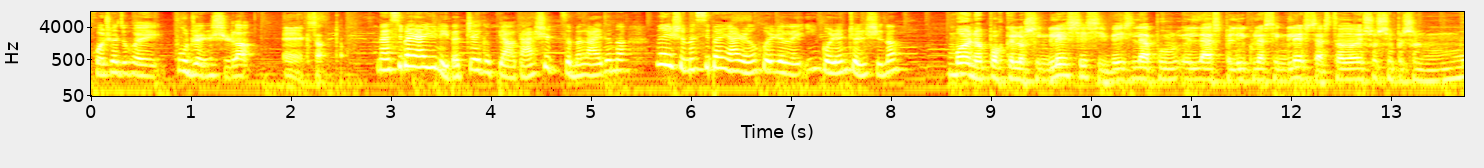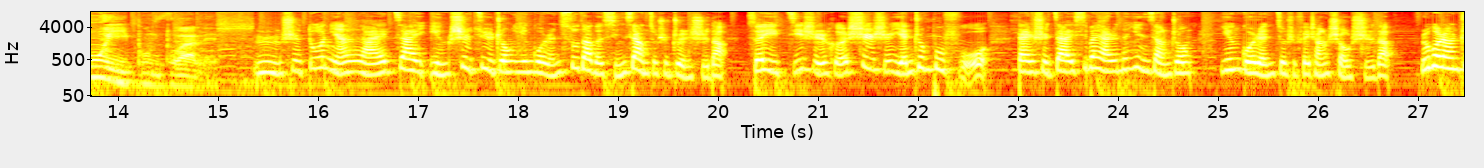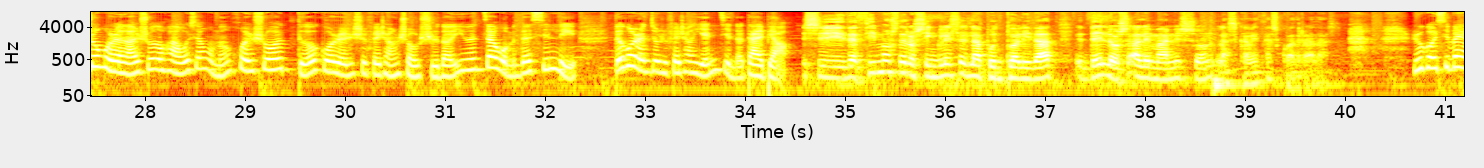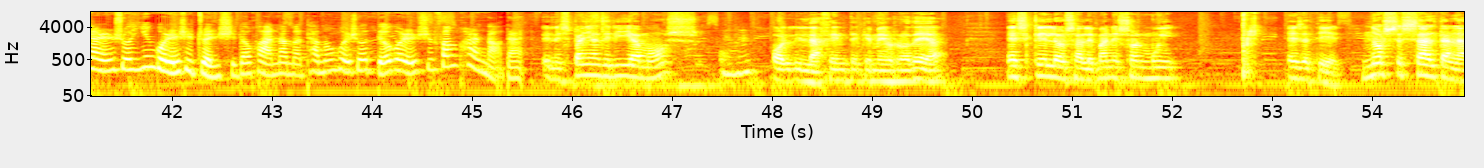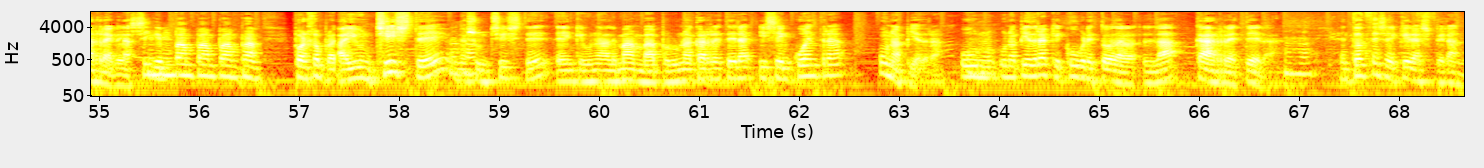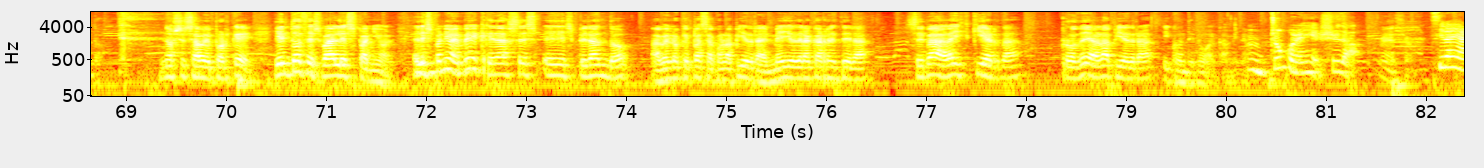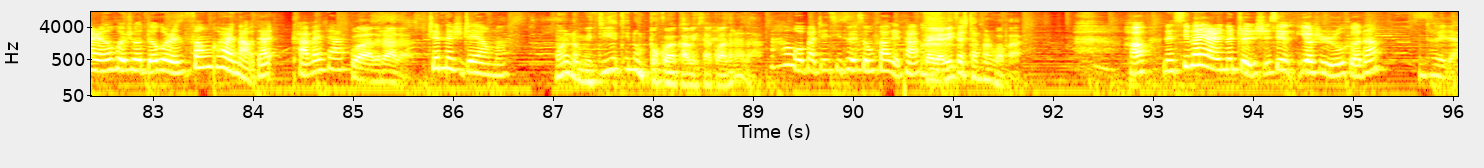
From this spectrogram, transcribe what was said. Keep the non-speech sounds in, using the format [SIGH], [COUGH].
火车就会不准时了。 Exacto. 那西班牙语里的这个表达是怎么来的呢？为什么西班牙人会认为英国人准时呢？ Bueno, porque los ingleses, si veis la pu- las películas inglesas, todo eso siempre son muy puntuales. 嗯，是多年来在影视剧中英国人塑造的形象就是准时的，所以即使和事实严重不符，但是在西班牙人的印象中，英国人就是非常守时的。如果让中国人来说的话，我想我们会说德国人是非常守时的，因为在我们的心里，德国人就是非常严谨的代表。Si decimos de los ingleses la puntualidad, de los alemanes son las cabezas cuadradas. 如果西班牙人说英国人是准时的话，那么他们会说德国人是方块脑袋。 En España diríamos, o la gente que me rodea, es que los alemanes son muy... Es decir, no se saltan las reglas, siguen pam, pam, pam, pam. Por ejemplo, hay un chiste, no es un chiste, en que un alemán va por una carretera y se encuentra una piedra. un- Una piedra que cubre toda la carretera. Entonces se queda esperando. No se sabe por qué. Y entonces va el español. El español, en vez de quedarse es- eh, esperando a ver lo que pasa con la piedra en medio de la carretera, se va a la izquierda, rodea la piedra y continúa el camino. 嗯，中国人也是的。 Eso. 西班牙人会说德国人方块脑袋，卡外塔， Cuadradas. 真的是这样吗？ Bueno, mi tía tiene un poco de cabeza cuadrada. 啊，我把这期推送发给他。 Calladita está más guapa. [LAUGHS] 好，那西班牙人的准时性又是如何呢特里的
